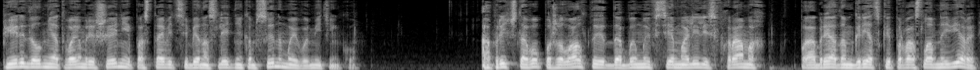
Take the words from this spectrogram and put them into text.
передал мне о твоем решении поставить себе наследником сына моего Митеньку. А прич того пожелал ты, дабы мы все молились в храмах по обрядам грецкой православной веры,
